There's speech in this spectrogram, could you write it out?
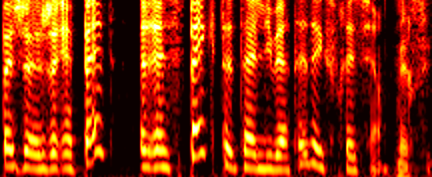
ben je, je répète, respecte ta liberté d'expression. Merci.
